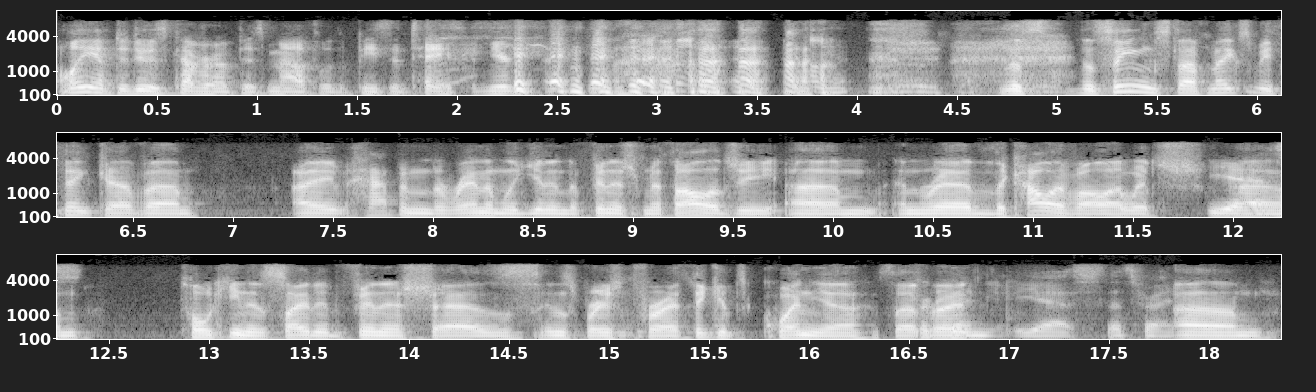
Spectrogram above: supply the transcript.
all you have to do is cover up his mouth with a piece of tape, and you're the the singing stuff makes me think of um, I happened to randomly get into Finnish mythology um, and read the Kalevala, which Yes. um, Tolkien has cited Finnish as inspiration for. I think it's Quenya. Is that For right? Quenya, yes that's right Um,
